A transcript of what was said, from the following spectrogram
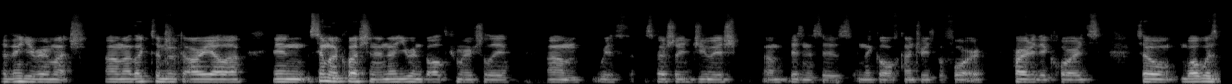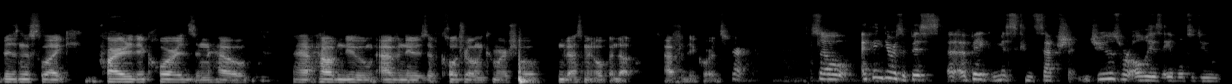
Thank you very much. Um, I'd like to move to Ariella. And similar question, I know you were involved commercially um, with especially Jewish um, businesses in the Gulf countries before, prior to the Accords. So what was business like prior to the Accords and how, uh, how new avenues of cultural and commercial investment opened up after the Accords? Sure. So I think there was a, bis- a big misconception. Jews were always able to do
